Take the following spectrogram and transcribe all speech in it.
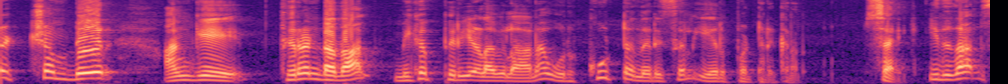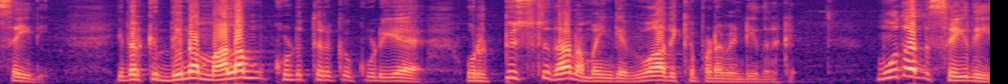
லட்சம் பேர் அங்கே திரண்டதால் மிகப்பெரிய அளவிலான ஒரு கூட்ட நெரிசல் ஏற்பட்டிருக்கிறது. சரி இதுதான் செய்தி. இதற்கு தினமலம் கொடுத்திருக்கக்கூடிய ஒரு ட்விஸ்ட்டு தான் நம்ம இங்கே விவாதிக்கப்பட வேண்டியது இருக்குது முதல் செய்தி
